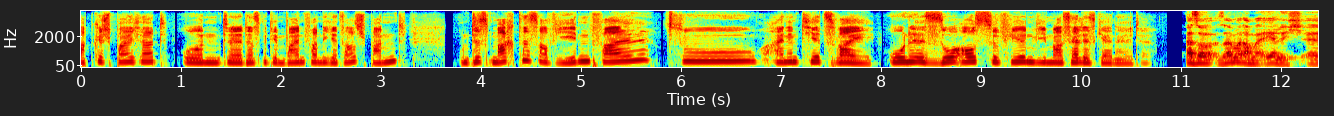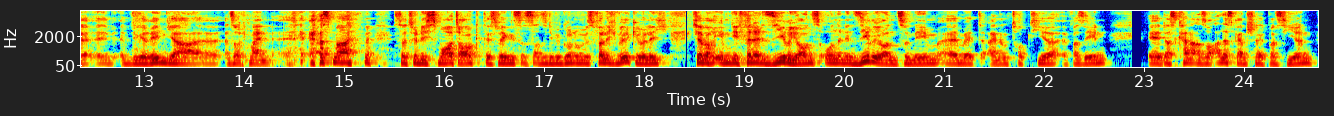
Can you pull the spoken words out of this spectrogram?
abgespeichert. Und äh, das mit dem Wein fand ich jetzt auch spannend. Und das macht es auf jeden Fall zu einem Tier 2, ohne es so auszuführen, wie Marcel es gerne hätte. Also, seien wir doch mal ehrlich, äh, wir reden ja, äh, also ich meine, erstmal ist natürlich Smalltalk, deswegen ist es, also die Begründung ist völlig willkürlich. Ich habe auch eben die Fälle des Sirions, ohne den Sirion zu nehmen, äh, mit einem Top-Tier äh, versehen. Äh, das kann also alles ganz schnell passieren.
